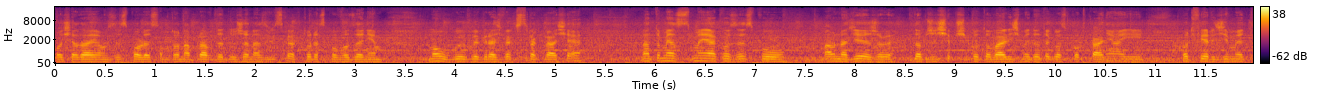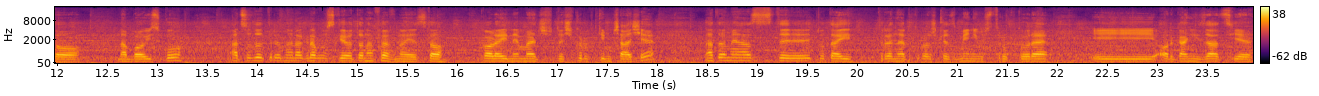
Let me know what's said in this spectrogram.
posiadają w zespole, są to naprawdę duże nazwiska, które z powodzeniem mogły wygrać w Ekstraklasie. Natomiast my jako zespół mam nadzieję, że dobrze się przygotowaliśmy do tego spotkania i potwierdzimy to na boisku. A co do trenera Grabowskiego, to na pewno jest to kolejny mecz w dość krótkim czasie. Natomiast y, tutaj trener troszkę zmienił strukturę i organizację,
